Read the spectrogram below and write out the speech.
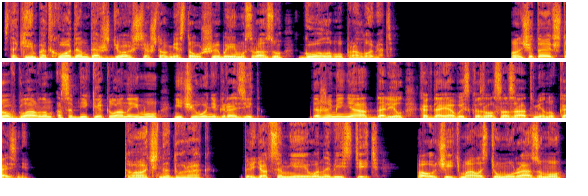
С таким подходом дождешься, что вместо ушиба ему сразу голову проломят». Он считает, что в главном особняке клана ему ничего не грозит, даже меня отдалил, когда я высказался за отмену казни. Точно, дурак. Придется мне его навестить, поучить малость уму-разуму.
